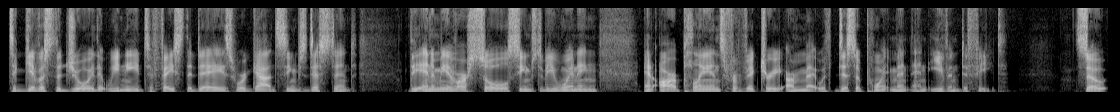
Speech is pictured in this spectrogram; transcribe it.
to give us the joy that we need to face the days where God seems distant, the enemy of our soul seems to be winning, and our plans for victory are met with disappointment and even defeat. So,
